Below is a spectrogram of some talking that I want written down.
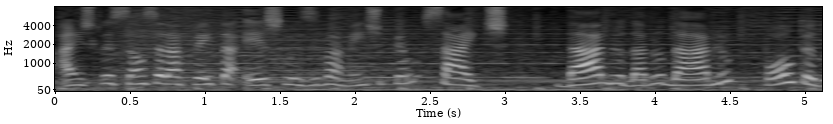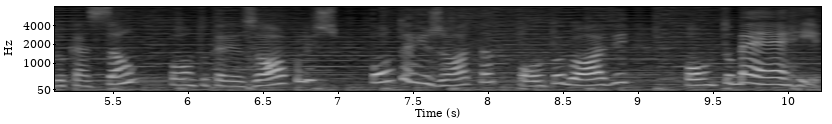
a inscrição será feita exclusivamente pelo site www.educação.teresópolis.rj.gov.br.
